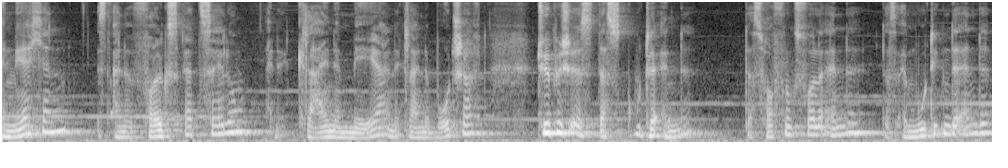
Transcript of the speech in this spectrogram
Ein Märchen ist eine Volkserzählung, eine kleine Mehr, eine kleine Botschaft. Typisch ist das gute Ende, das hoffnungsvolle Ende, das ermutigende Ende.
